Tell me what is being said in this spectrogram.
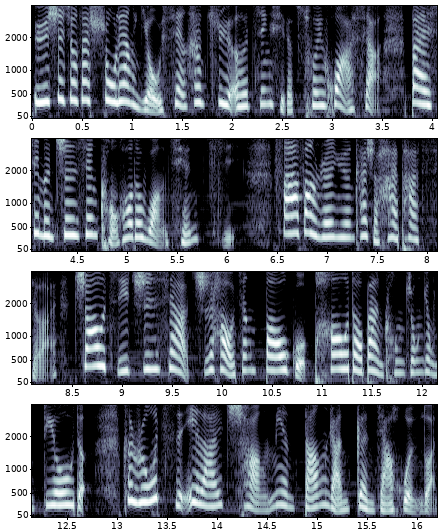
于是就在数量有限和巨额惊喜的催化下，百姓们争先恐后的往前挤。发放人员开始害怕起来，着急之下只好将包裹抛到半空中用丢的。可如此一来，场面当然更加混乱。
